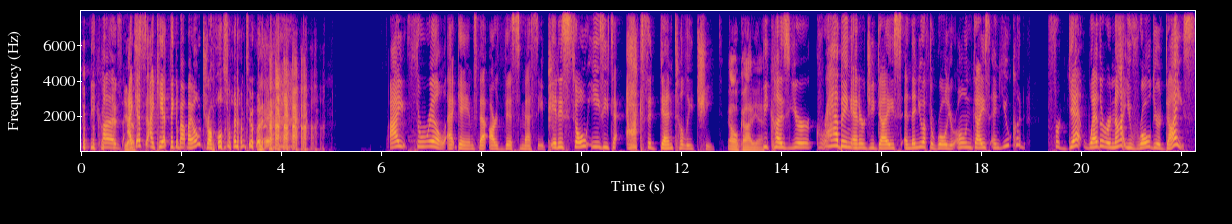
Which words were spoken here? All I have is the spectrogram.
because I guess I can't think about my own troubles when I'm doing it. I thrill at games that are this messy. It is so easy to accidentally cheat Oh God, yeah. because you're grabbing energy dice and then you have to roll your own dice and you could forget whether or not you've rolled your dice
